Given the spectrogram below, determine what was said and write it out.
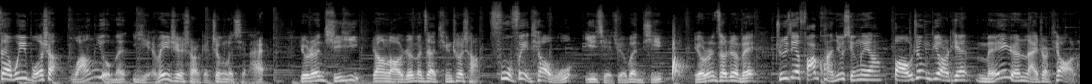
在微博上，网友们也为这事儿给争了起来。有人提议让老人们在停车场付费跳舞以解决问题，有人则认为直接罚款就行了呀，保证第二天没人来这儿跳了。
